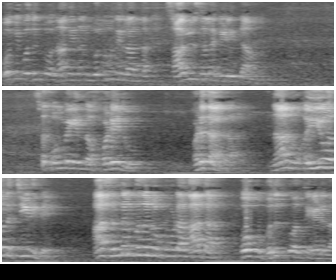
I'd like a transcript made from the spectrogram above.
ಹೋಗಿ ಬದುಕೋ ನಾನು ಕೊಲ್ಲುವುದಿಲ್ಲ ಅಂತ ಸಾವಿರ ಸಲ ಹೇಳಿದ್ದ ಅವನು. ಕೊಂಬೆಯಿಂದ ಹೊಡೆದು, ಹೊಡೆದಾಗ ನಾನು ಅಯ್ಯೋ ಅಂತ ಚೀರಿದೆ. ಆ ಸಂದರ್ಭದಲ್ಲೂ ಕೂಡ ಆತ ಹೋಗು ಬದುಕು ಅಂತ ಹೇಳಿದ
